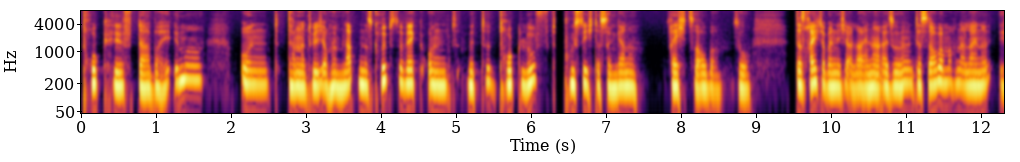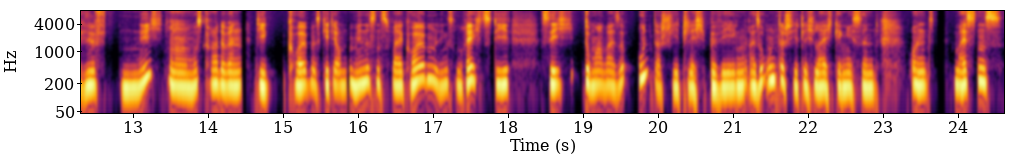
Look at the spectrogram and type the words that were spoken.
Druck hilft dabei immer. Und dann natürlich auch mit dem Lappen das Gröbste weg und mit Druckluft puste ich das dann gerne recht sauber. So. Das reicht aber nicht alleine. Also das Saubermachen alleine hilft nicht, sondern man muss gerade, wenn die Kolben, es geht ja um mindestens zwei Kolben, links und rechts, die sich dummerweise unterschiedlich bewegen, also unterschiedlich leichtgängig sind. Und meistens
